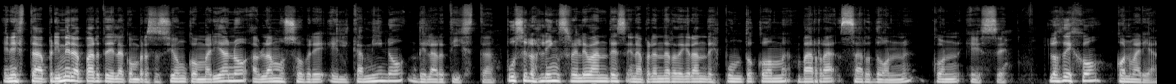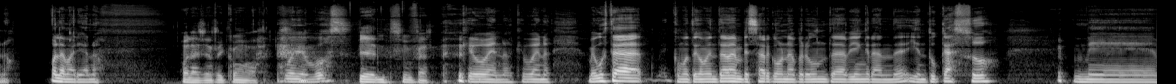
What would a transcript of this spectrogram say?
En esta primera parte de la conversación con Mariano hablamos sobre el camino del artista. Puse los links relevantes en aprenderdegrandes.com barra sardón con S. Los dejo con Mariano. Hola Mariano. Hola Jerry, ¿cómo va? Muy bien, ¿vos? Bien, súper. Qué bueno, qué bueno. Me gusta, como te comentaba, empezar con una pregunta bien grande y en tu caso me,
